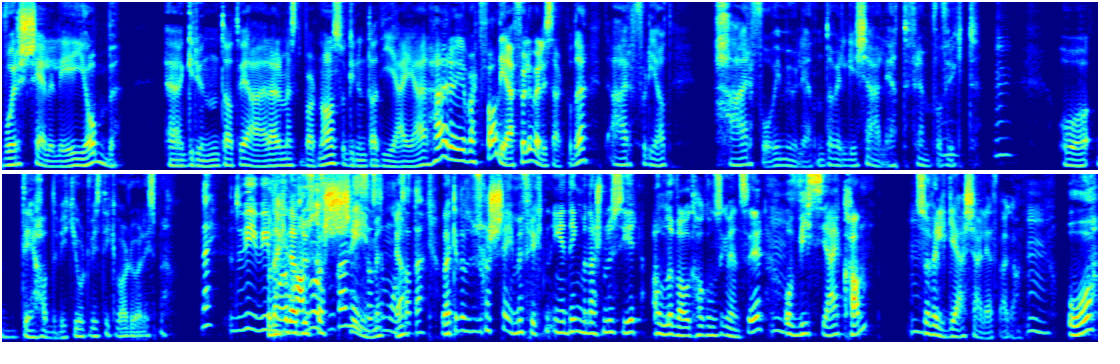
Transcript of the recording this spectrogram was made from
Vår sjelelige jobb eh, Grunnen til at vi er her mesteparten av oss, og grunnen til at jeg er her, i hvert fall, jeg føler veldig sterkt på det, det er fordi at her får vi muligheten til å velge kjærlighet fremfor frykt. Og det hadde vi ikke gjort hvis det ikke var dualisme. Nei, vi, vi må er jo ha at du noe skal som kan vise oss det ja. motsatte. Og det er ikke det at du skal shame frykten, ingenting, men det er som du sier, alle valg har konsekvenser. Mm. Og hvis jeg kan, så velger jeg kjærlighet hver gang. Og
